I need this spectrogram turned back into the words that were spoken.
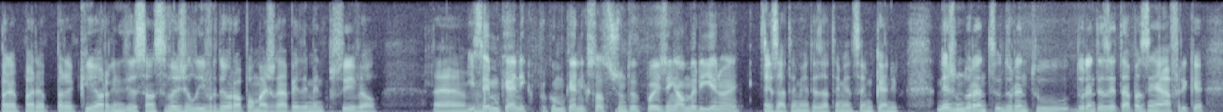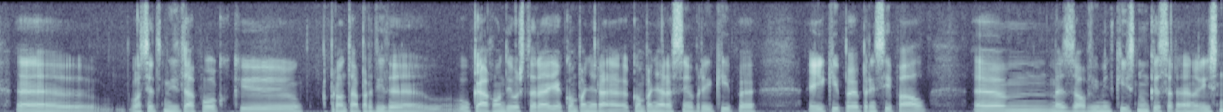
para, para, para que a organização se veja livre da Europa o mais rapidamente possível. Um, Isso é mecânico, porque o mecânico só se junta depois em Almaria, não é? Exatamente, exatamente, sem mecânico. Mesmo durante, durante, o, durante as etapas em África, uh, você tinha dito há pouco que, que pronto, a partir o carro onde eu estarei acompanhará, acompanhará sempre a equipa, a equipa principal. Um, mas obviamente que isso nunca será, isso,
